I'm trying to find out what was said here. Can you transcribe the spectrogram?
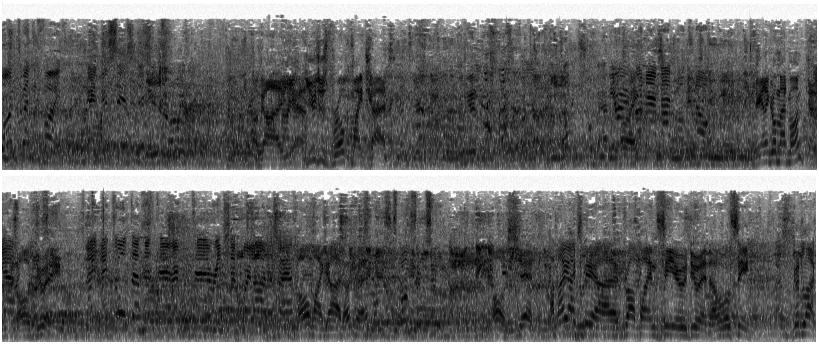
125. And this is this is Oh god, you, you just broke my chat. We are Alright. gonna MadMonq now. You're gonna go MadMonq? Yeah. Oh, do it. I, I told them that uh, I would uh, arrange them for Lara, so I have Oh my god, okay. Sponsored too. Oh shit. I might actually uh, drop by and see you do it. Uh, we'll see. Good luck.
